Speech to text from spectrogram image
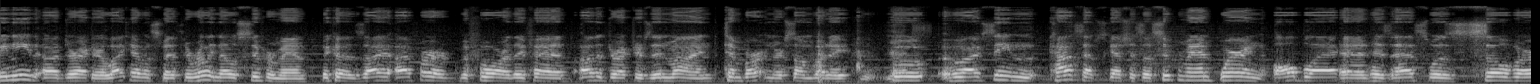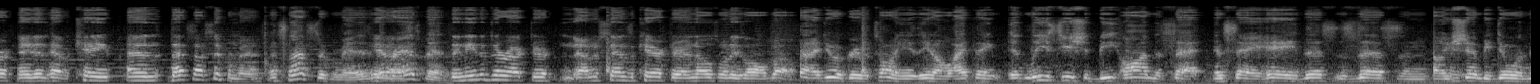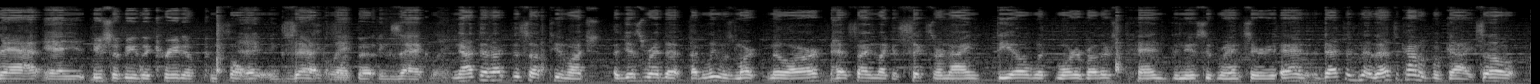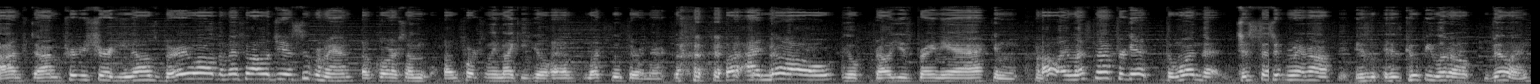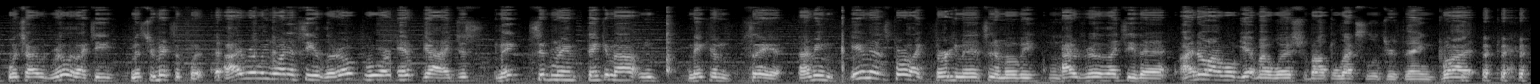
a director like Kevin Smith who really knows Superman because I, I've heard before they've had other directors in mind, Tim Burton or somebody, who who I've seen concept sketches of Superman wearing all black and his S was silver and he didn't have a cape and that's not Superman. That's not Superman. It never know, has been. They need a director that understands the character and knows what he's all about. I do agree with Tony. You know, I think at least he should be on the set and say, "Hey, this is this, and you, know, you shouldn't be doing that." And you, should be the creative consultant. Eh, exactly, Like exactly. Not to hype this up too much, I just read that I believe it was Mark Millar has signed like a six or nine deal with Warner Brothers and the new Superman series, and that's a that's a comic book guy. So I'm I'm pretty sure he knows very well the mythology of Superman. Of course, un, unfortunately, Mikey he'll have Lex Luthor in there, but I know he'll probably use Brainiac and oh, and let's not forget the one that just set Superman off his his goofy little villain, which I would really like to see, Mr. Mxyzptlk. I really want to see a little poor imp guy just make Superman think him out and make him say it. I mean, even if it's for like 30 minutes in a movie, mm. I would really like to see that. I know I won't get my wish about the Lex Luthor thing, but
